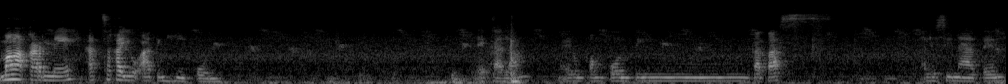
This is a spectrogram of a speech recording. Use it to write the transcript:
mga karne at saka yung ating hipon. Teka lang, mayroon pang konting katas. Alisin natin.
